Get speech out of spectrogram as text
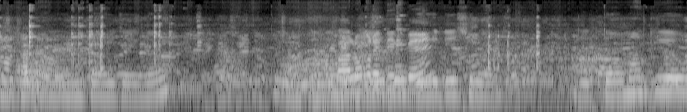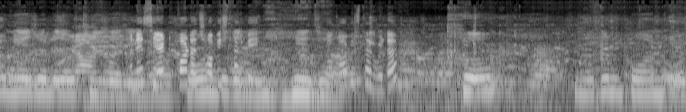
ভিডিও বানানোটা ওই জায়গায়। তো ভালো করে দেখবে। দিয়েছিল যে তোমাকেও নিয়ে চলে যাও ঠিক আছে। মানে নিয়ে যাও। তো নতুন ফোন ওর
